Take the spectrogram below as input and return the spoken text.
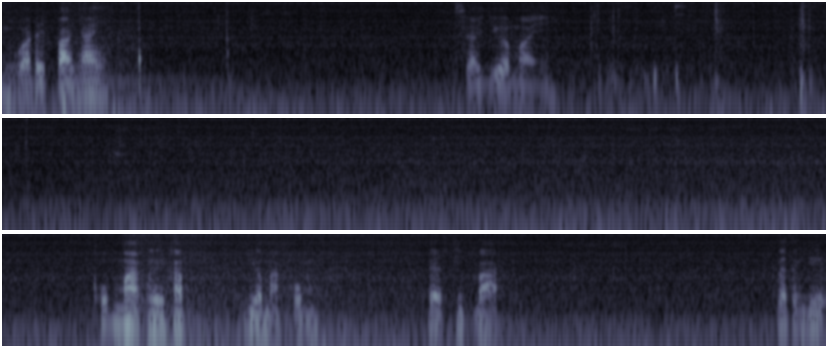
นึกว่าได้ปลาใหญ่ใส่เยื่อใหม่ คุ้มมากเลยครับเหยื่อหมักผมแค่สิบบาทได้ตั้งเยอะ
